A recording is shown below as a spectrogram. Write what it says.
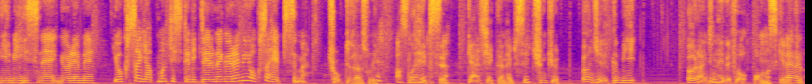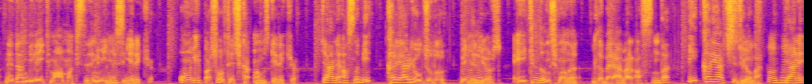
dil bilgisine göre mi? Yoksa yapmak istediklerine göre mi yoksa hepsi mi? Çok güzel soru. Aslında hepsi. Gerçekten hepsi. Çünkü öncelikle bir öğrencinin hedefi olması gerekiyor. Evet. Neden dil eğitimi almak istediğini bilmesi gerekiyor. Onu ilk başta ortaya çıkartmamız gerekiyor. Yani aslında bir kariyer yolculuğu belirliyoruz. Eğitim danışmanıyla beraber aslında bir kariyer çiziyorlar. Yani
